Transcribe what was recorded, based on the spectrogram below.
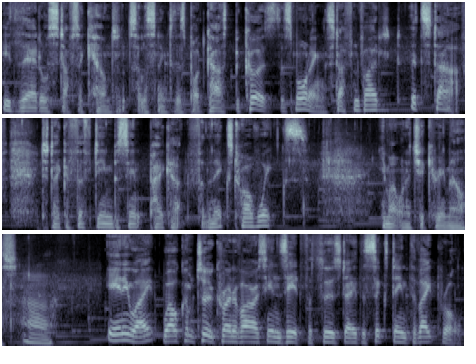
Either that or Stuff's accountants are listening to this podcast because this morning Stuff invited its staff to take a 15% pay cut for the next 12 weeks. You might want to check your emails. Oh, Anyway, welcome to Coronavirus NZ for Thursday, the 16th of April,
